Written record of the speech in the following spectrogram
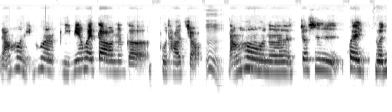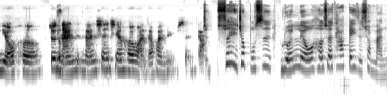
然后你会里面会倒那个葡萄酒。嗯，然后呢，就是会轮流喝，就男男生先喝完再换女生这样，所以就不是轮流喝，所以它杯子算蛮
